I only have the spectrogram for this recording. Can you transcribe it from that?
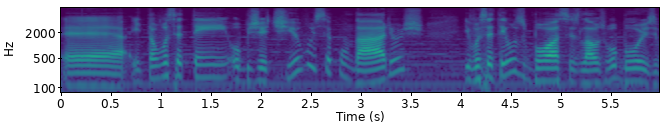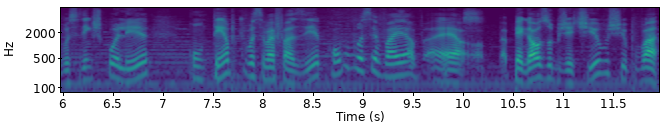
É, então você tem objetivos secundários e você tem os bosses lá, os robôs, e você tem que escolher com o tempo que você vai fazer, como você vai é, pegar os objetivos, tipo, ah,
